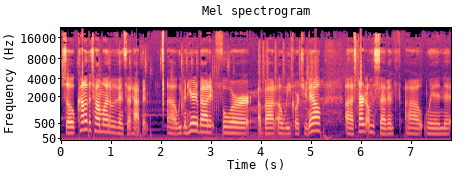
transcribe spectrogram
So, kind of the timeline of events that happened. Uh, we've been hearing about it for about a week or two now. Uh, started on the 7th uh, when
